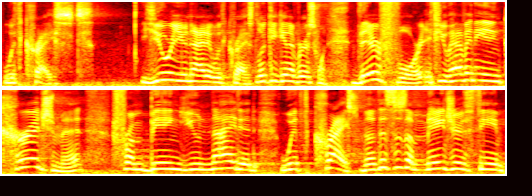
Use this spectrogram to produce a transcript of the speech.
with Christ. You are united with Christ. Look again at verse 1. Therefore, if you have any encouragement from being united with Christ. Now, this is a major theme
